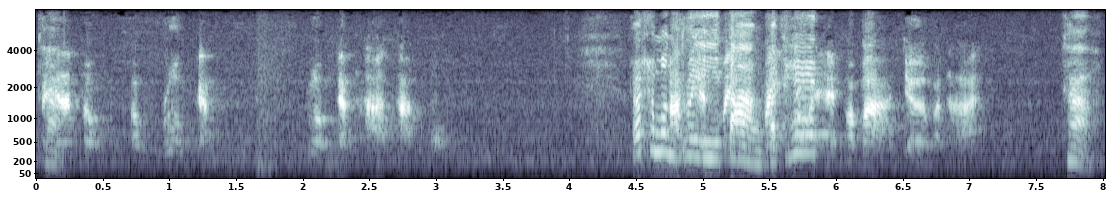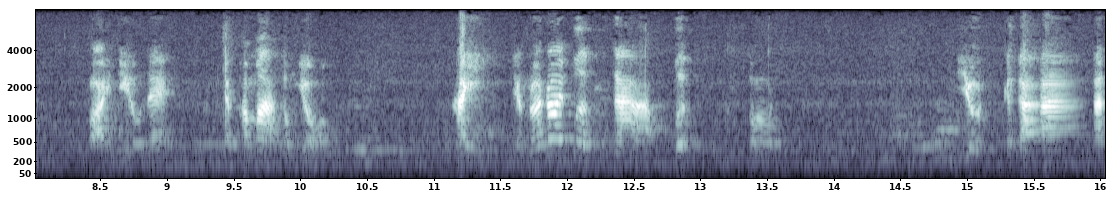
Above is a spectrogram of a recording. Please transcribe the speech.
เพราะฉะนั้นต้องต้องร่วมกันร่วมกันหาทางออกรัฐมนตรีต่างประเทศไม่ปล่อยให้พม่าเจอปัญหา ค่ะฝ่ายเดียวแน่แต่พม่าต้องยอมให้อย่างน้อยๆเบื้องหน้าเบื้องต้นหยุดการ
